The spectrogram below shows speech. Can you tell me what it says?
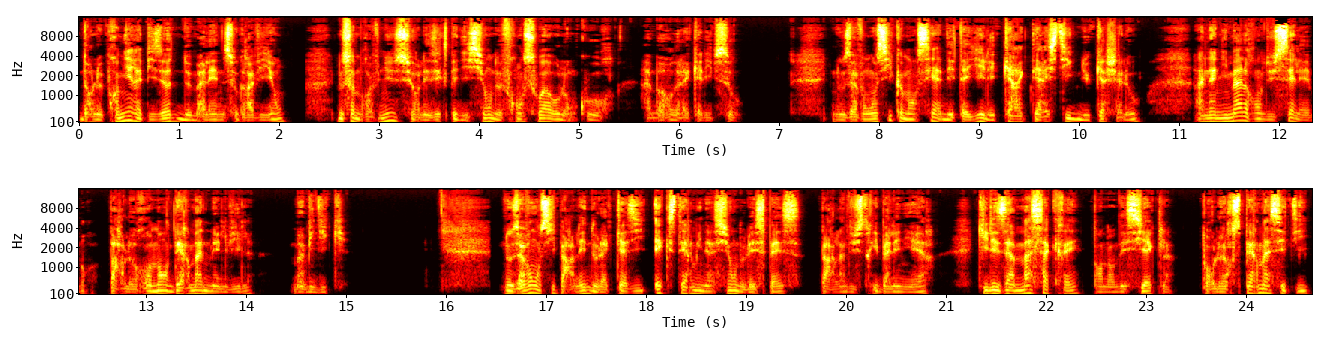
Dans le premier épisode de Baleine sous gravillon, nous sommes revenus sur les expéditions de François au à bord de la Calypso. Nous avons aussi commencé à détailler les caractéristiques du cachalot, un animal rendu célèbre par le roman d'Herman Melville, Moby Dick. Nous avons aussi parlé de la quasi-extermination de l'espèce par l'industrie baleinière, qui les a massacrés pendant des siècles pour leur spermacétie,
